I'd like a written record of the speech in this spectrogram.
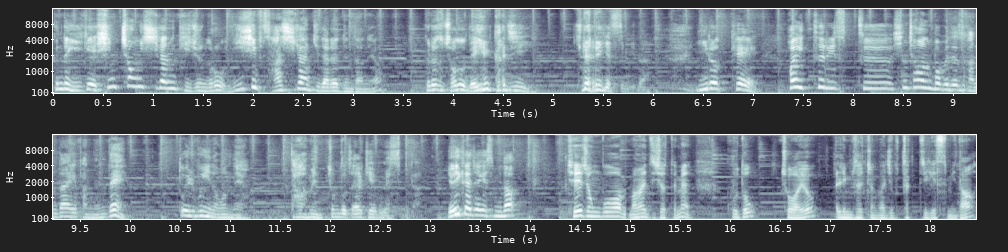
근데 이게 신청 시간 기준으로 24시간 기다려야 된다네요. 그래서 저도 내일까지 기다리겠습니다. 이렇게 화이트리스트 신청하는 법에 대해서 간단하게 봤는데 또 1분이 넘었네요. 다음엔 좀 더 짧게 해보겠습니다. 여기까지 하겠습니다. 제 정보가 마음에 드셨다면 구독, 좋아요, 알림 설정까지 부탁드리겠습니다.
